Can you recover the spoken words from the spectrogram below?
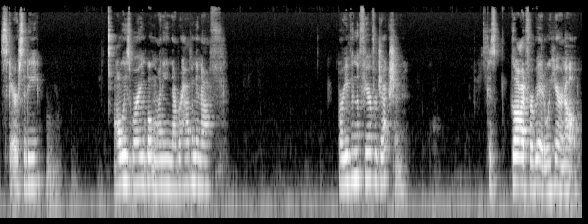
scarcity, always worrying about money, never having enough, or even the fear of rejection. Because God forbid we hear no.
